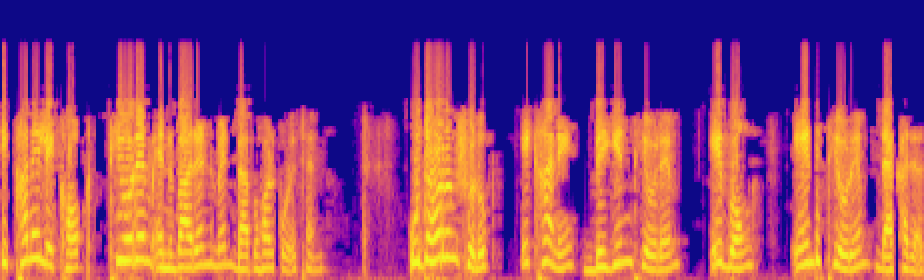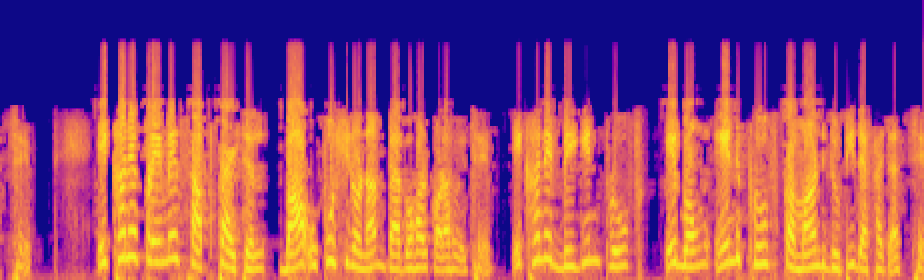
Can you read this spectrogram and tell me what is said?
এখানে লেখক থিওরেম এনভাইরনমেন্ট ব্যবহার করেছেন। উদাহরণস্বরূপ, এখানে বেগিন থিওরেম এবং এন্ড থিওরেম দেখা যাচ্ছে। এখানে ফ্রেম এর সাবটাইটেল বা উপশিরোনাম ব্যবহার করা হয়েছে। এখানে বেগিন প্রুফ এবং এন্ড প্রুফ কমান্ড দুটি দেখা যাচ্ছে।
